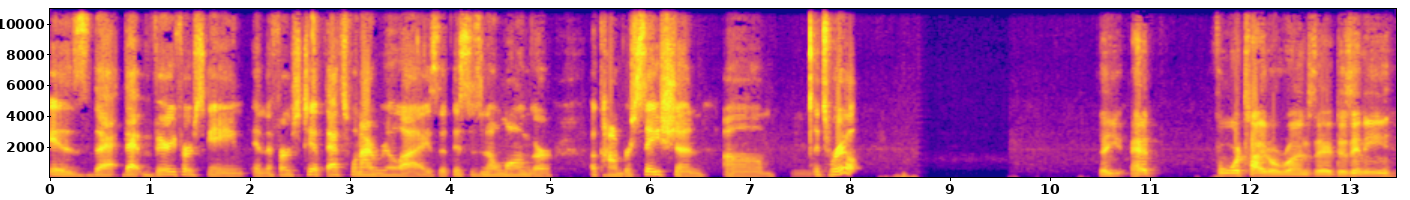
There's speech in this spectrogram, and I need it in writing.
is that that very first game and the first tip that's when i realized that this is no longer a conversation um Mm. it's real They had four title runs there. Does any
